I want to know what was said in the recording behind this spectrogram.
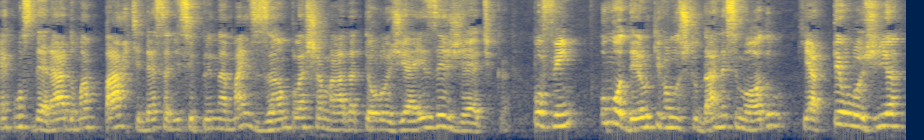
é considerada uma parte dessa disciplina mais ampla chamada teologia exegética. Por fim, o modelo que vamos estudar nesse módulo, que é a teologia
